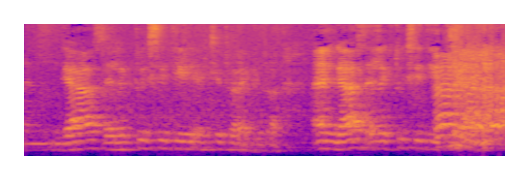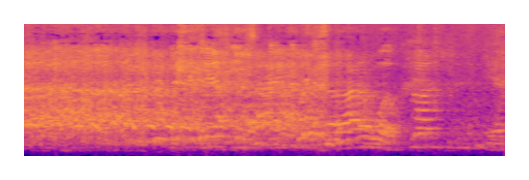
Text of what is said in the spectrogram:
and gas, electricity, etc., etc. And gas, electricity, ah, It's a lot of work. Yes.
